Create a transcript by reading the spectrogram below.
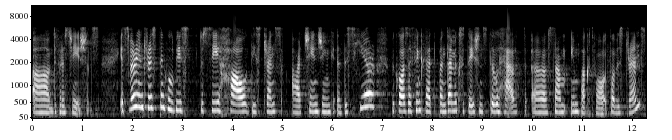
uh, differentiations. It's very interesting will be to see how these trends are changing uh, this year, because I think that pandemic situation still had uh, some impact for, for these trends,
